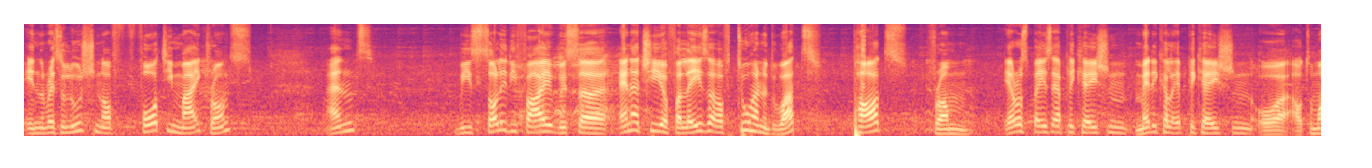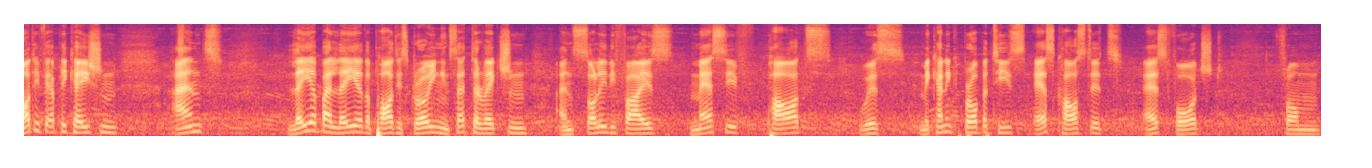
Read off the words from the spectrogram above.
in resolution of 40 microns and we solidify with the energy of a laser of 200 watts parts from aerospace application, medical application or automotive application and layer by layer the part is growing in that direction and solidifies massive parts with mechanical properties as casted, as forged from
